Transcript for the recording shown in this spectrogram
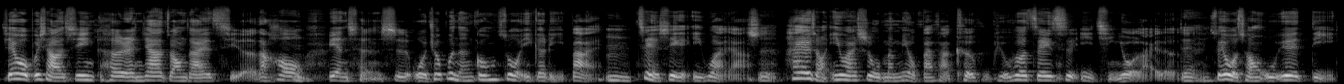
结果不小心和人家撞在一起了，然后变成是我就不能工作一个礼拜。嗯，这也是一个意外啊。是，还有一种意外是我们没有办法克服，比如说这一次疫情又来了。对，所以我从五月底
